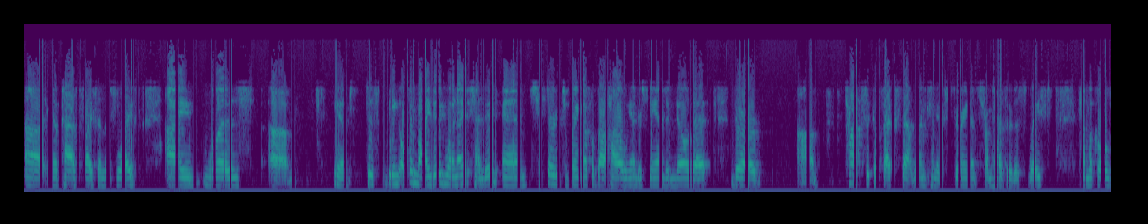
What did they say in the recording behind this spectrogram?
uh, in a past life and this life, I was, um, you know, just being open-minded when I attended, and she started to bring up about how we understand and know that there are uh, toxic effects that one can experience from hazardous waste chemicals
